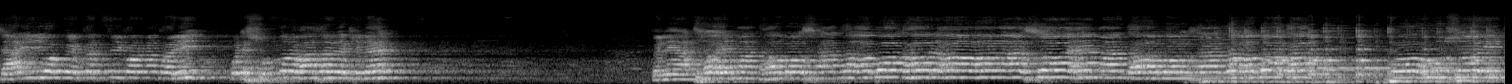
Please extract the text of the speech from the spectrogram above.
चारि योग एकत्रीकरण करी गोटे सुंदर भाषा लिखिले তেনে আছহে মাধব সাধব ঘর আসহে মাধব সাধব ঘর বহু সৈন্য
